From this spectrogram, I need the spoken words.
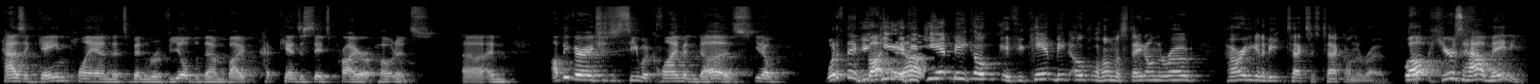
has a game plan that's been revealed to them by Kansas State's prior opponents, uh, and I'll be very interested to see what Klieman does. You know, what if they if you, can't, if you can't beat if you can't beat Oklahoma State on the road? How are you going to beat Texas Tech on the road? Well, here's how maybe.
